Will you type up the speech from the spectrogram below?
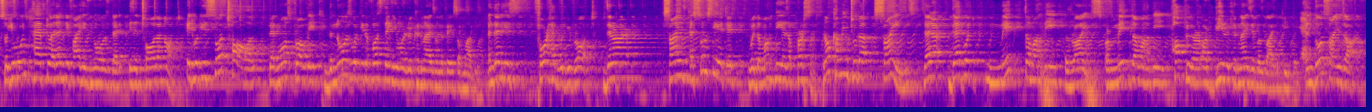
So you won't have to identify his nose that is it tall or not. It would be so tall that most probably the nose would be the first thing you would recognize on the face of Mahdi. And then his forehead would be broad. There are signs associated with the Mahdi as a person. Now coming to the signs that are, that would make the Mahdi rise or make the Mahdi popular or be recognizable by the people. And those signs are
